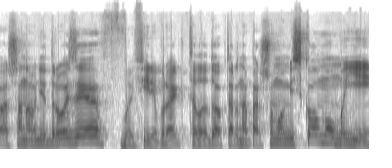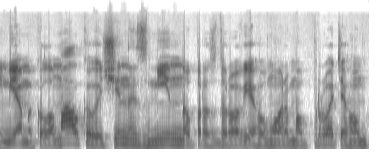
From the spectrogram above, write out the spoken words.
вас, шановні друзі. В ефірі проект Теледоктор на першому міському. Моє ім'я Микола Малкович. І незмінно про здоров'я говоримо протягом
